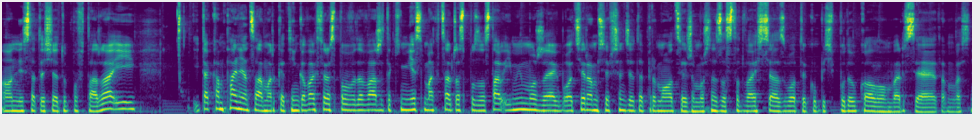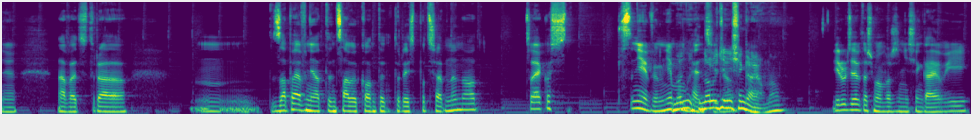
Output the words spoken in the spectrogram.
No niestety się tu powtarza i i ta kampania cała marketingowa, która spowodowała, że taki niesmak cały czas pozostał i mimo, że jakby ocieram się wszędzie te promocje, że można za 120 zł kupić pudełkową wersję, tam właśnie nawet, która mm, zapewnia ten cały kontent, który jest potrzebny, no to jakoś nie wiem, nie mam no, chęci. No ludzie no. nie sięgają, no. I ludzie też mam wrażenie nie sięgają i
